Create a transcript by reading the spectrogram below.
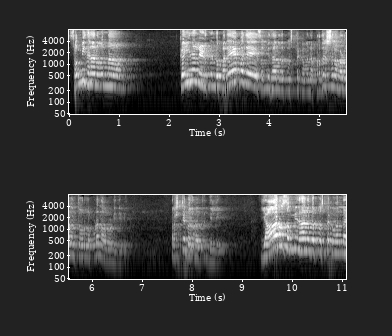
ಸಂವಿಧಾನವನ್ನು ಕೈನಲ್ಲಿ ಹಿಡ್ಕೊಂಡು ಪದೇ ಪದೇ ಸಂವಿಧಾನದ ಪುಸ್ತಕವನ್ನು ಪ್ರದರ್ಶನ ಮಾಡುವಂಥವ್ರನ್ನು ಕೂಡ ನಾವು ನೋಡಿದ್ದೀವಿ. ಪ್ರಶ್ನೆ ಬರುವಂಥದ್ದಿಲ್ಲಿ ಯಾರು ಸಂವಿಧಾನದ ಪುಸ್ತಕವನ್ನು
